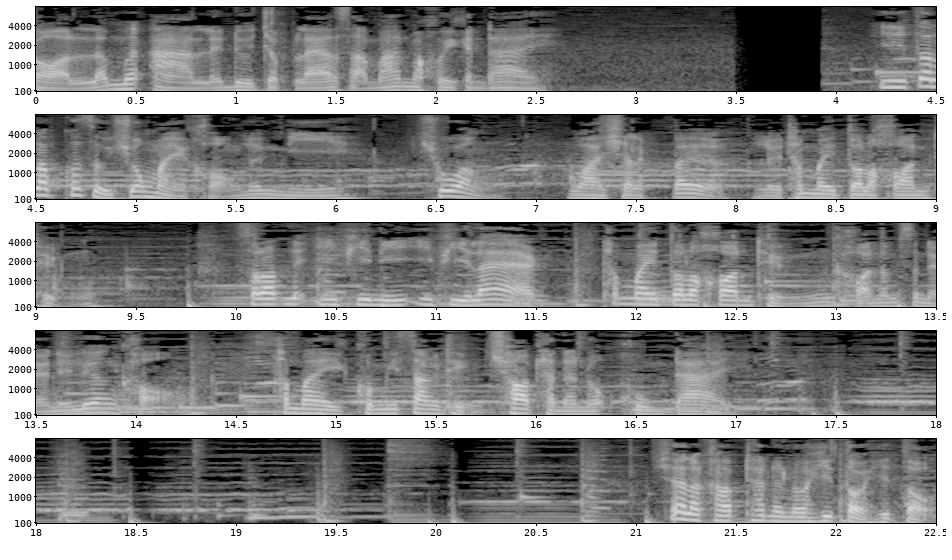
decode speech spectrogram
ก่อน แล้วเมื่ออ่านและดูจบแล้วสามารถมาคุยกันได้ยินดีต้อนรับเข้าสู่ช่วงใหม่ของเรื่องนี้ ช่วง Why Character หรือทำไมตัวละครถึงสำหรับใน EP นี้ EP แรกทำไมตัวละครถึงขอนำเสนอในเรื่องของทำไมคอมิซังถึงชอบทานาโนะคุงได้ ใช่แล้วครับทานาโนฮิโตะฮิโตะ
